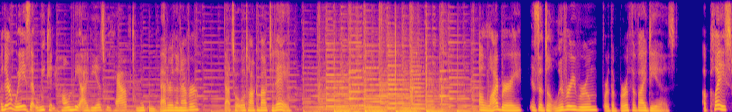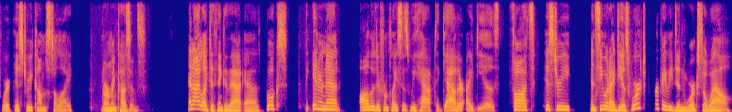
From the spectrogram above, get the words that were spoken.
Are there ways that we can hone the ideas we have to make them better than ever? That's what we'll talk about today. A library is a delivery room for the birth of ideas, a place where history comes to life. Norman Cousins. And I like to think of that as books, the internet, all the different places we have to gather ideas, thoughts, history, and see what ideas worked or maybe didn't work so well.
